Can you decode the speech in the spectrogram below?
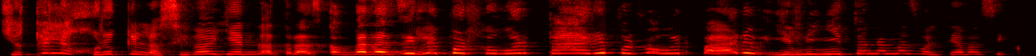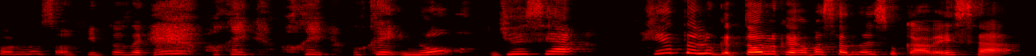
Yo te lo juro que los iba oyendo atrás con para decirle, por favor, pare, por favor, pare. Y el niñito nada más volteaba así con los ojitos de, ok, ok, ok. No, yo decía, fíjate lo que, todo lo que va pasando en su cabeza,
